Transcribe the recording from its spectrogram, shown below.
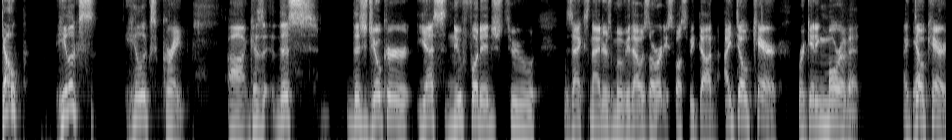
dope. He looks he looks great. Uh, because this this Joker, yes, new footage to Zack Snyder's movie that was already supposed to be done. I don't care. We're getting more of it. I don't care.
